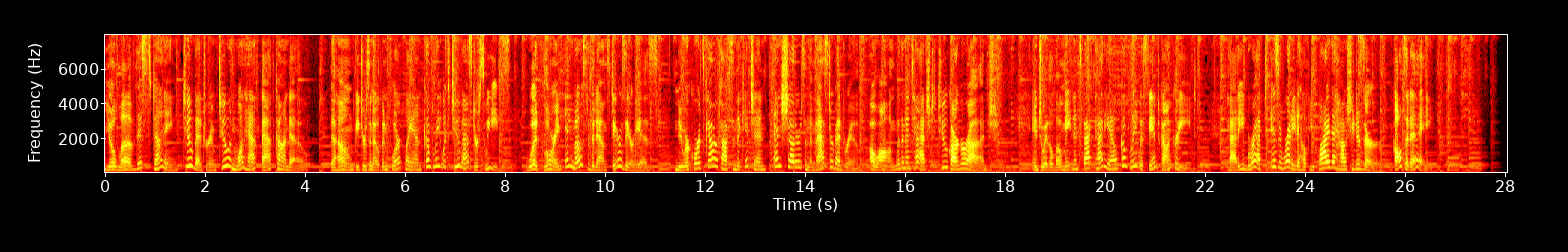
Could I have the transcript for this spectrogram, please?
You'll love this stunning two bedroom, two and one half bath condo. The home features an open floor plan complete with two master suites, wood flooring in most of the downstairs areas, newer quartz countertops in the kitchen, and shutters in the master bedroom, along with an attached two car garage. Enjoy the low maintenance back patio complete with stamped concrete. Patti Brecht is ready to help you buy the house you deserve. Call today.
